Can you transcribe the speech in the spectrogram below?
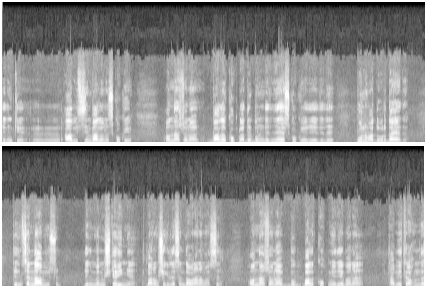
Dedim ki e, abi sizin balığınız kokuyor. Ondan sonra balığı kokladı. Bunun dedi neresi kokuyor diye dedi. Burnuma doğru dayadı. Dedim sen ne yapıyorsun? Dedim ben müşteriyim ya. Bana bu şekilde sen davranamazsın. Ondan sonra bu balık kokmuyor diye bana tabii etrafımda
